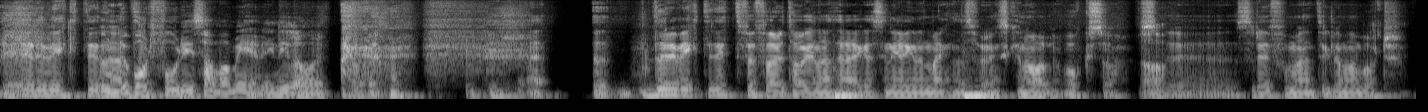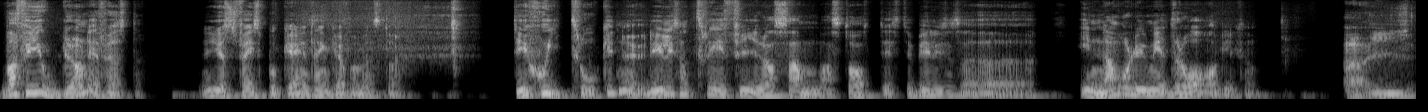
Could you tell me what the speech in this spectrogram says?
det, är det viktigt att Underbart får det i samma mening, gillar man. Då är det viktigt för företagen att äga sin egen marknadsföringskanal också. Ja. Så, eh, så det får man inte glömma bort. Varför gjorde de det förresten? Just Facebook-grejen tänker jag på mest då. Det är skittråkigt nu. Det är liksom tre, fyra samma statiskt. Det blir liksom så här, Innan var det ju mer drag liksom. Aj,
